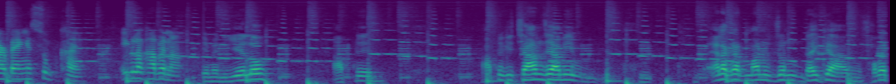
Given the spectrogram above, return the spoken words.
আর ব্যাঙের স্যুপ খায়। এগুলো খাবে না। এমন ইয়েলো। আপনি আপনি কি চান যে আমি এলাকার মানুষজন ডাইকা সবাই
